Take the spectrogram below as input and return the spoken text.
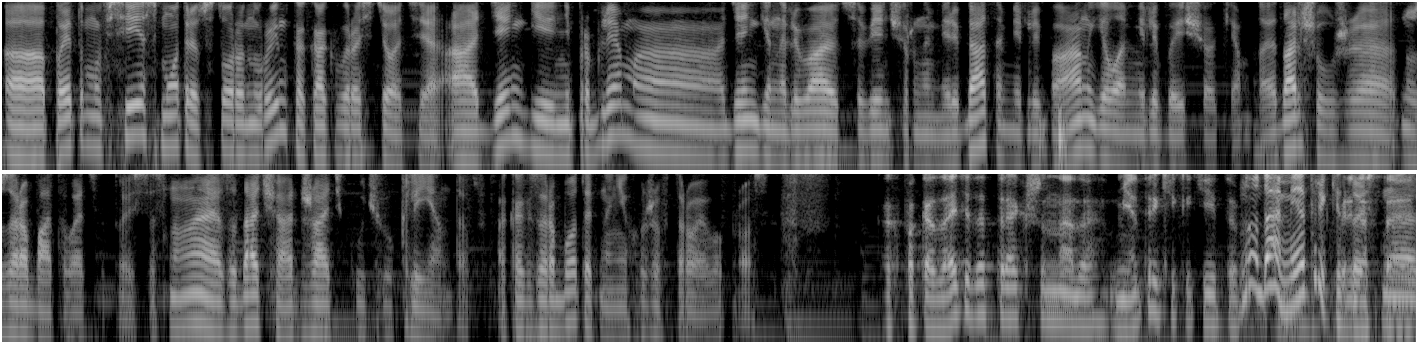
а, поэтому все смотрят в сторону рынка, как вы растете, а деньги не проблема, деньги наливаются венчурными ребятами, либо ангелами, либо еще кем-то, и дальше уже, ну, зарабатывается, то есть основная задача отжать кучу клиентов, а как заработать на них уже второй вопрос. Как показать этот traction надо? Метрики какие-то? Ну да, метрики. То есть, ну,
